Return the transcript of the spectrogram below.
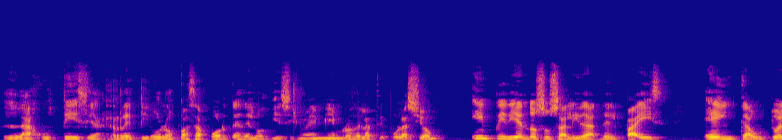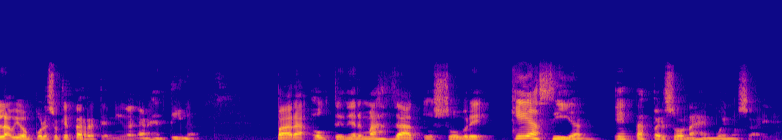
la justicia retiró los pasaportes de los 19 miembros de la tripulación, impidiendo su salida del país e incautó el avión, por eso que está retenido en Argentina, para obtener más datos sobre qué hacían estas personas en Buenos Aires.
